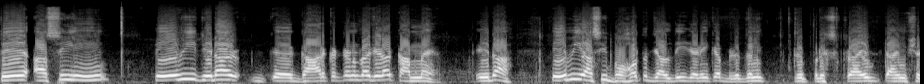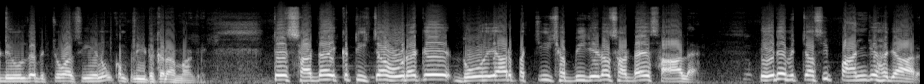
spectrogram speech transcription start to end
ਤੇ ਅਸੀਂ ਇਹ ਵੀ ਜਿਹੜਾ ਗਾਰ ਕੱਢਣ ਦਾ ਜਿਹੜਾ ਕੰਮ ਹੈ, ਇਹਦਾ, ਇਹ ਵੀ ਅਸੀਂ ਬਹੁਤ ਜਲਦੀ ਜਾਣੀ ਕਿ ਵਿਦਨ ਪ੍ਰਿਸਕ੍ਰਾਈਬਡ ਟਾਈਮ ਸ਼ਡਿਊਲ ਦੇ ਵਿੱਚੋਂ ਅਸੀਂ ਇਹਨੂੰ ਕੰਪਲੀਟ ਕਰਾਵਾਂਗੇ। ਤੇ ਸਾਡਾ ਇੱਕ ਟੀਚਾ ਹੋਰ ਹੈ ਕਿ 2025-26 ਜਿਹੜਾ ਸਾਡਾ ਇਹ ਸਾਲ ਹੈ ਇਹਦੇ ਵਿੱਚ ਅਸੀਂ 5000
